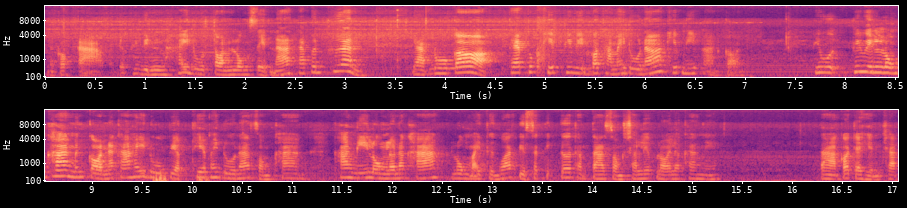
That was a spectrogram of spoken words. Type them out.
แล้วก็กาวเดี๋ยวพี่วินให้ดูตอนลงเสร็จนะ ถ้าเพื่อนๆ อยากดูก็แทบทุกคลิปพี่วินก็ทำให้ดูนะ คลิปนี้ผ่านก่อน พี่วิพี่วินลงข้างนึงก่อนนะคะ ให้ดูเปรียบเทียบให้ดูนะสองข้าง ข้างนี้ลงแล้วนะคะ ลงหมายถึงว่าติดสติกเกอร์ทำตาสองชั้นเรียบร้อยแล้วข้างนี้ ตาก็จะเห็นชัด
